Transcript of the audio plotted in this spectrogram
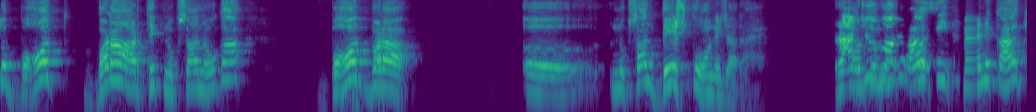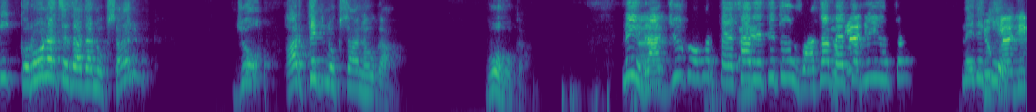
तो बहुत बड़ा आर्थिक नुकसान होगा बहुत बड़ा आ, नुकसान देश को होने जा रहा है। राज्यों को कहा कि मैंने कहा कि कोरोना से ज़्यादा नुकसान जो आर्थिक नुकसान होगा वो होगा। नहीं राज्यों को अगर पैसा देते तो ज़्यादा बेहतर नहीं होता। नहीं देखिए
